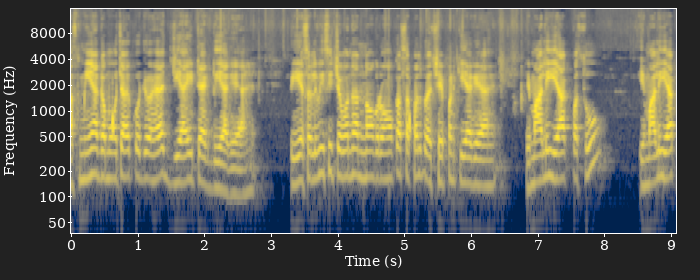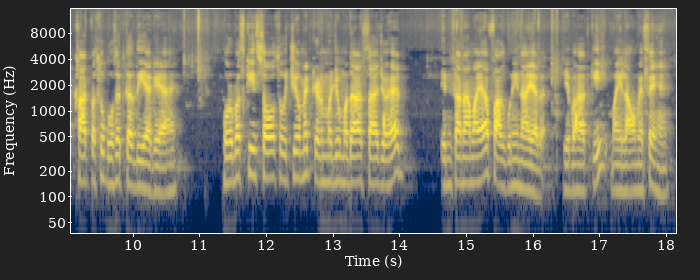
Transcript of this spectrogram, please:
असमिया गमोचा को जो है जीआई टैग दिया गया है। P S L V C चौदह नौ ग्रहों का सफल प्रक्षेपण किया गया है। हिमालय याक पशु, हिमालय याक खाद पशु घोषित कर दिया गया है। फोर्बस की सौ सूचियों में किरण मजूमदार शाह जो है, इनका नाम आया फाल्गुनी नायर। ये भारत की महिलाओं में से हैं।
